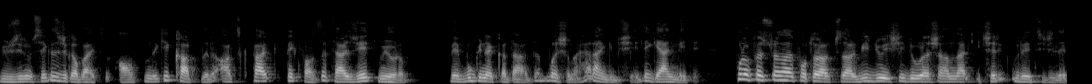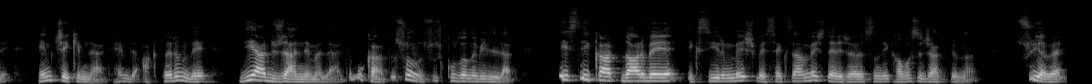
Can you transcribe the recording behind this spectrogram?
128 GB'ın altındaki kartları artık pek, fazla tercih etmiyorum. Ve bugüne kadar da başıma herhangi bir şey de gelmedi. Profesyonel fotoğrafçılar, video işiyle uğraşanlar, içerik üreticileri hem çekimlerde hem de aktarım ve diğer düzenlemelerde bu kartı sorunsuz kullanabilirler. SD kart darbeye eksi 25 ve 85 derece arasındaki hava sıcaklığına, suya ve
